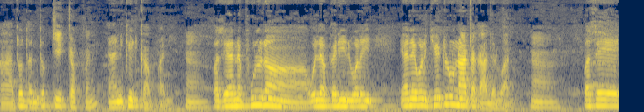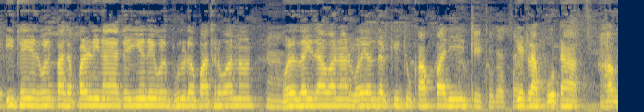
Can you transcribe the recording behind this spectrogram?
હા તો ધંધો. કીટ કાપવાની? એની કીટ કાપવાની. પછી એને ફૂલના ઓલા કરીને વળી એને વળી કેટલું નાટક આદરવાનું. પછી ઈ થઈ વળી પાછા પરણી આયા તો એને વળી ફૂલડા પાથરવાના વળે લઈ જવાના વળી અંદર કીટું કાપવાની. કેટલા ફોટા હાવ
